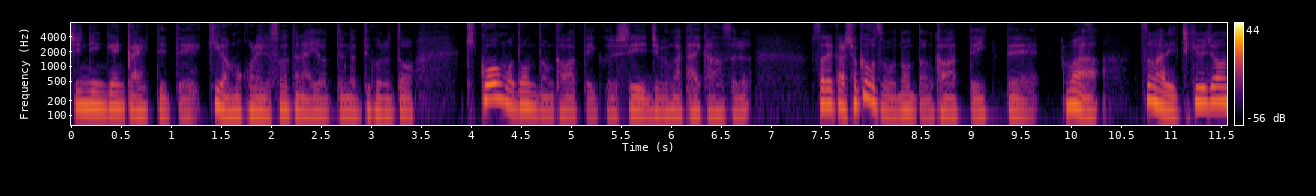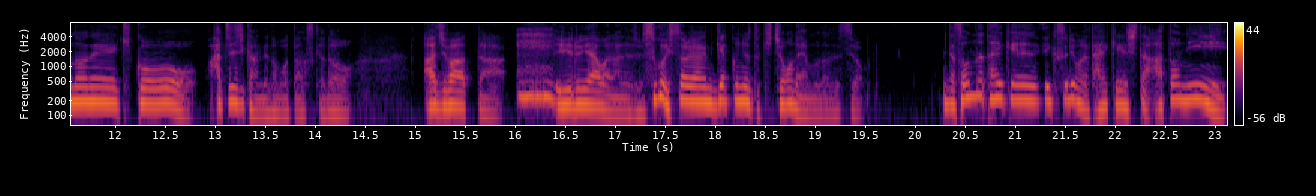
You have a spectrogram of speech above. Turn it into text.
森林限界って言って木がもうこれ以上育たないよってなってくると気候もどんどん変わっていくし自分が体感するそれから植物もどんどん変わっていってまあつまり地球上のね気候を8時間で登ったんですけど味わったゆる山なんですよ。すごいそれは逆に言うと貴重な山なんですよ。でそんな体験エクストリームな体験した後に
